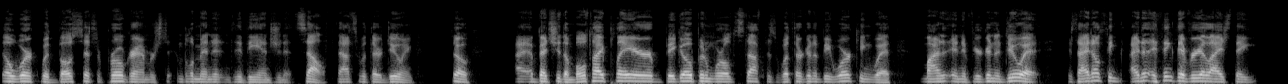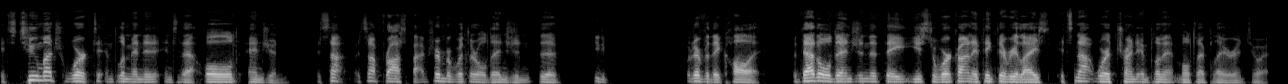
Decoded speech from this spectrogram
they'll work with both sets of programmers to implement it into the engine itself. That's what they're doing. So I bet you the multiplayer big open world stuff is what they're going to be working with. And if you're going to do it because i don't think I, I, think they've realized they it's too much work to implement it into that old engine it's not it's not frostbite i'm trying to remember what their old engine the CD, whatever they call it but that old engine that they used to work on, I think they realized it's not worth trying to implement multiplayer into it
